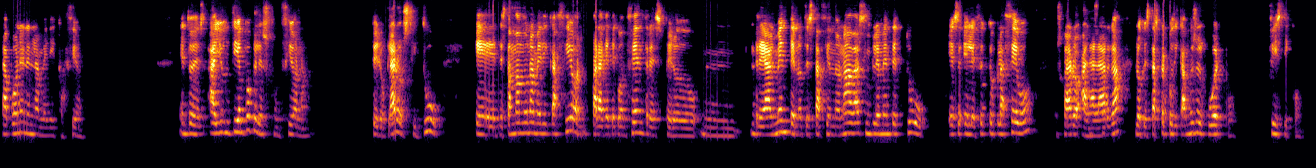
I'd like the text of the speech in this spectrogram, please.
la ponen en la medicación. Entonces, hay un tiempo que les funciona. Pero claro, si tú eh, te están dando una medicación para que te concentres, pero mm, realmente no te está haciendo nada, simplemente tú es el efecto placebo, pues claro, a la larga lo que estás perjudicando es el cuerpo físico.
